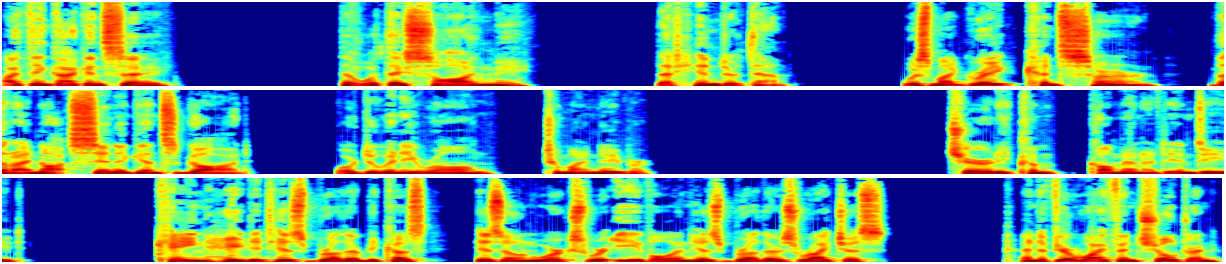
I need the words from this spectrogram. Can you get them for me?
I think I can say that what they saw in me that hindered them was my great concern that I not sin against God or do any wrong to my neighbor. Charity com- commented, Indeed, Cain hated his brother because his own works were evil and his brother's righteous. And if your wife and children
